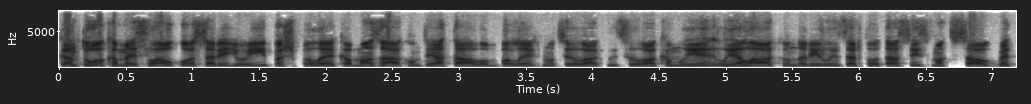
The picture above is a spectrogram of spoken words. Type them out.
gan to, ka mēs laukos arī jo īpaši paliekam mazāk un tie attālumi paliek no cilvēka līdz cilvēkam lielāki un arī līdz ar to tās izmaksas aug. Bet,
